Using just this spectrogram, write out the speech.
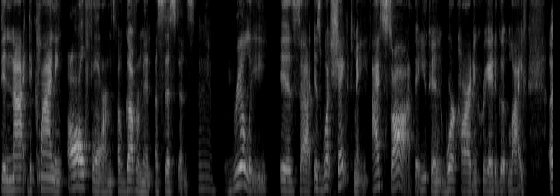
denied declining all forms of government assistance mm. really is uh, is what shaped me. I saw that you can work hard and create a good life. Uh,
